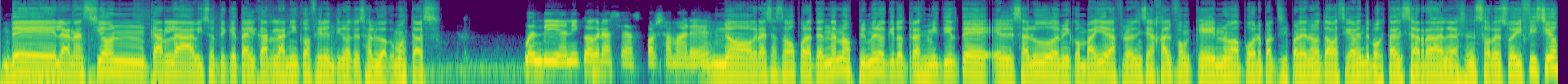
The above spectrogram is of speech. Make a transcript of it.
de la Nación, Carla Bisotti. ¿Qué tal, Carla? Nico Fiorentino te saluda. ¿Cómo estás? Buen día, Nico. Gracias por llamar. ¿eh? No, gracias a vos por atendernos. Primero quiero transmitirte el saludo de mi compañera Florencia Halfon, que no va a poder participar de nota, básicamente porque está encerrada en el ascensor de su edificio,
